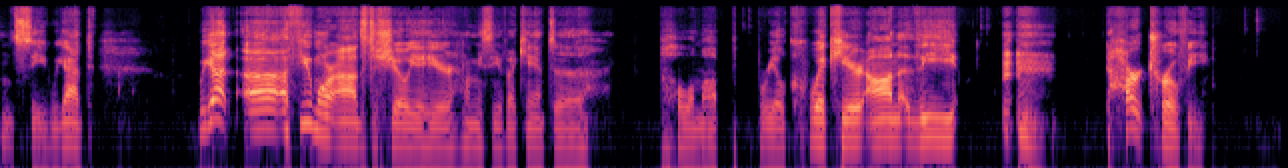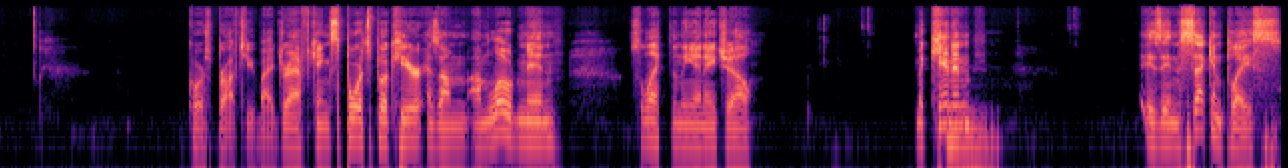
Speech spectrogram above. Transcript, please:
Let's see, we got we got uh, a few more odds to show you here. Let me see if I can't uh, pull them up real quick here on the Hart Trophy. Of course, brought to you by DraftKings Sportsbook here as I'm I'm loading in, selecting the NHL. MacKinnon mm. is in second place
